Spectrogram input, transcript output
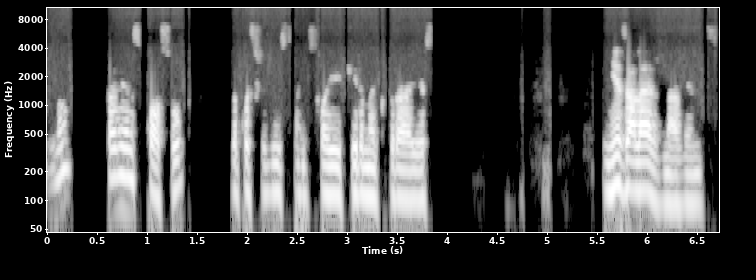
no, w pewien sposób za pośrednictwem swojej firmy, która jest niezależna, więc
